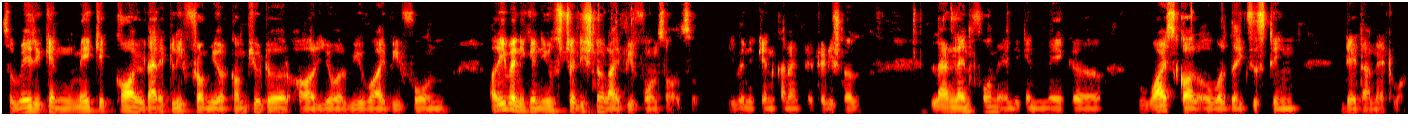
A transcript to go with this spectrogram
So where you can make a call directly from your computer or your VoIP phone or even you can use traditional ip phones also. Even you can connect a traditional landline phone and you can make a voice call over the existing data network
